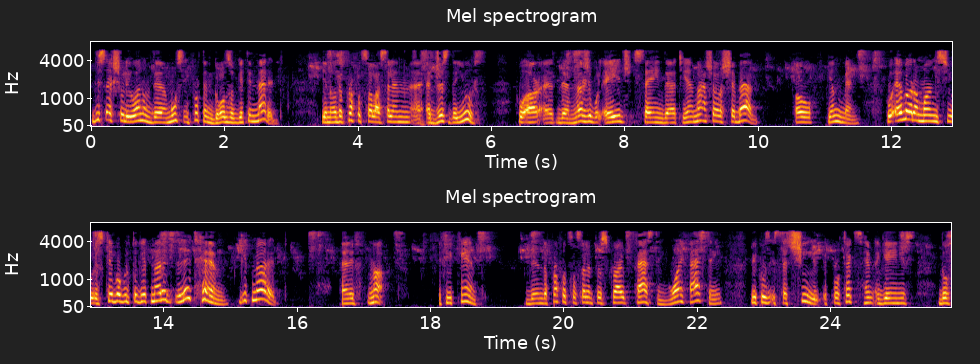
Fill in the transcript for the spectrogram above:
This is actually one of the most important goals of getting married. You know, the Prophet ﷺ addressed the youth who are at the marriageable age saying that, Ya ma'shar al-shabab, O young men, whoever amongst you is capable to get married, let him get married. And if not, if he can't, then the Prophet ﷺ prescribed fasting. Why fasting? Because it's a shield. It protects him against those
